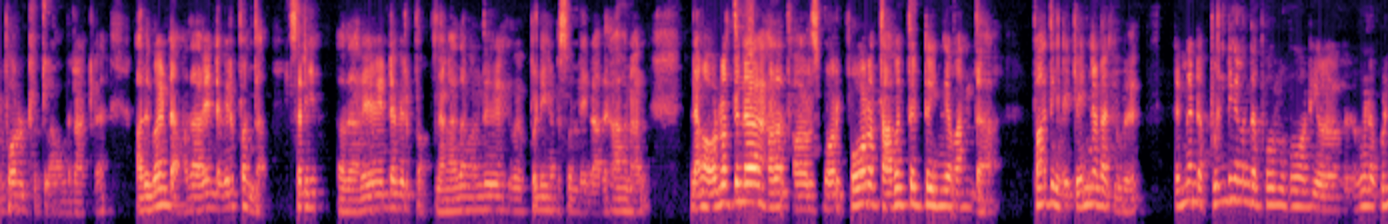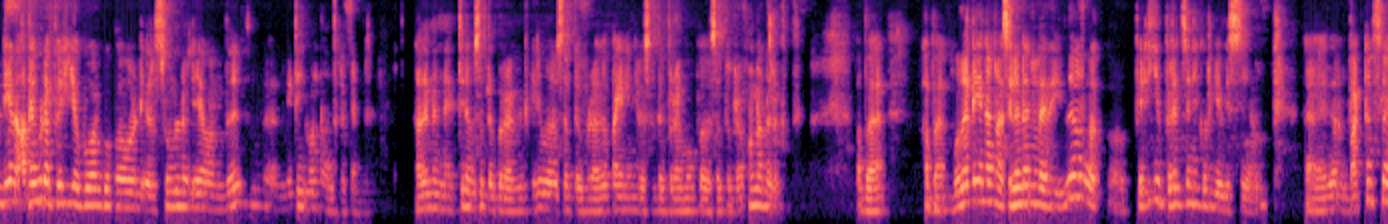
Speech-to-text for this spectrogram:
போட்டுட்டு இருக்கலாம் அந்த நாட்டுல. அது வேண்டாம். அது அறைய விருப்பம் தான். சரி, அது அவையண்ட விருப்பம். நாங்க அதை வந்து எப்படின்னு சொல்லல. ஆனால் நாங்க ஒரு அத ஒரு போற தவிர்த்துட்டு இங்க வந்தா, பாத்தீங்கன்னா இப்ப என்ன நடக்குது? எங்கள்ட பிள்ளைகள் அந்த போருக்கு போக வேண்டிய எங்களோட பிள்ளைகள் அதை விட பெரிய போருக்கு போக வேண்டிய ஒரு சூழ்நிலையை வந்து நிதி கொண்டு வந்திருக்கேன் அது என்ன எத்தனை வருஷத்துக்கு பிறகு? இருபது வருஷத்துக்கு பிறகு பதினஞ்சு வருஷத்துக்கு பிறகு முப்பது வருஷத்துக்கு பிறகு கொண்டு வந்திருக்குது. அப்ப அப்ப முதலே நாங்க சில நேரங்களில் இது ஒரு பெரிய பிரச்சனைக்குரிய விஷயம். இது ஒரு பட்டர்ஃப்ளை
